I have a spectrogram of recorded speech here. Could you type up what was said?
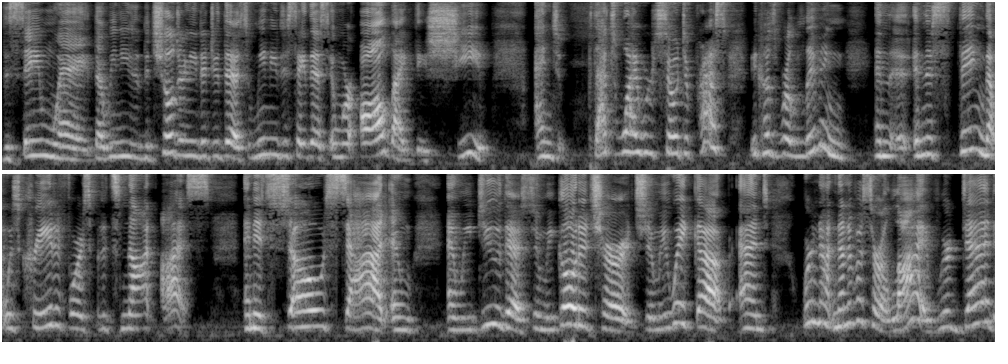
the same way that we needed the children need to do this and we need to say this and we're all like these sheep and that's why we're so depressed because we're living in in this thing that was created for us, but it's not us. And it's so sad. And and we do this and we go to church and we wake up and we're not none of us are alive. We're dead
